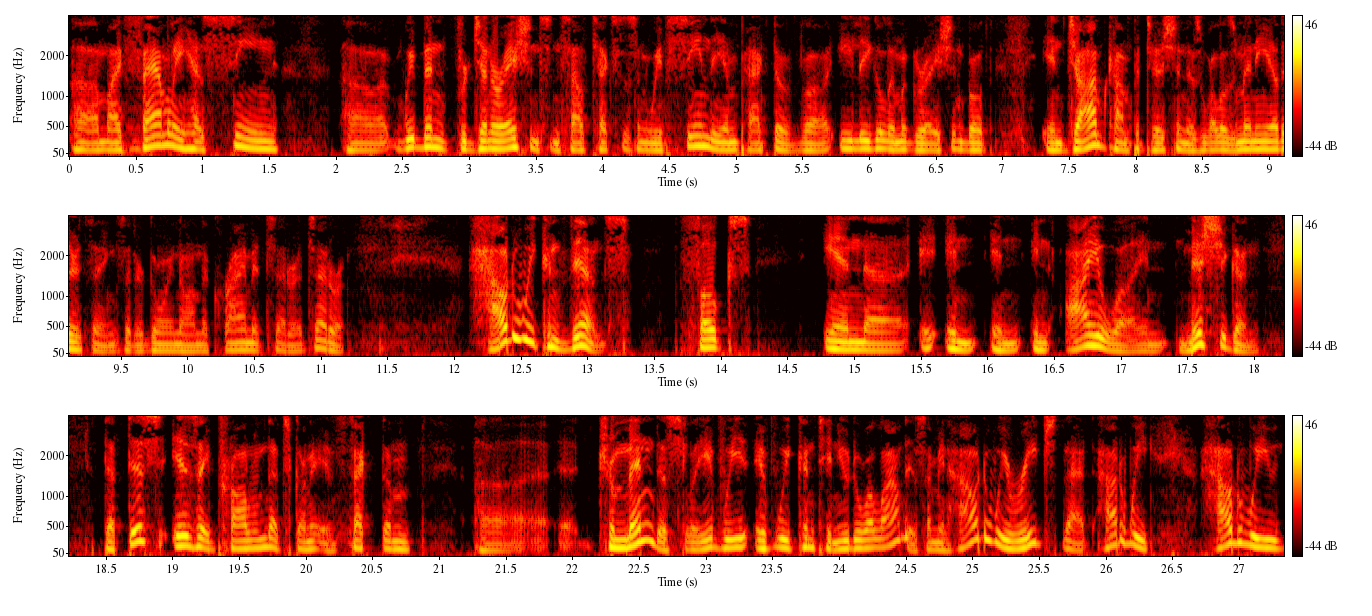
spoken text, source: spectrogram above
uh, my family has seen. Uh, we've been for generations in South Texas, and we've seen the impact of uh, illegal immigration, both in job competition as well as many other things that are going on, the crime, et cetera, et cetera. How do we convince folks in uh, in in in Iowa, in Michigan, that this is a problem that's going to affect them? Uh, tremendously if we if we continue to allow this. I mean, how do we reach that? How do we how do we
